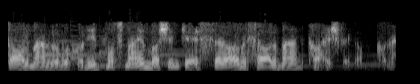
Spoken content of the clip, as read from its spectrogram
سالمند رو بکنیم مطمئن باشیم که استراب سالمند کاهش پیدا می‌کنه.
